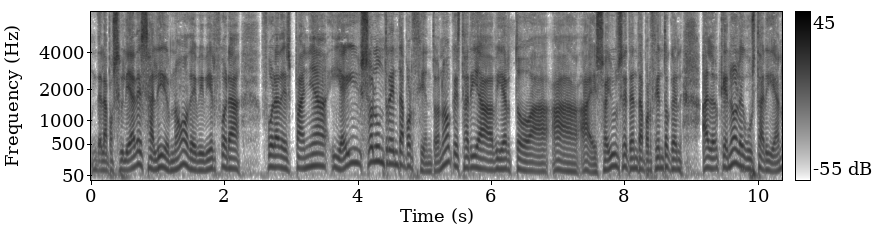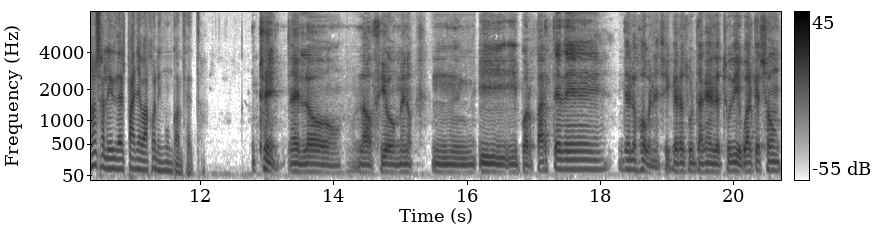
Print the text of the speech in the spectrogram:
la posibilidad de salir, ¿no? De vivir fuera, fuera de España y hay solo un 30%, ¿no? Que estaría abierto a, eso. Hay un 70% que, al que no le gustaría, ¿no? Salir de España bajo ningún concepto. Sí, es la opción menos. Mm, y, por parte de, los jóvenes, sí que resulta que en el estudio, igual que son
